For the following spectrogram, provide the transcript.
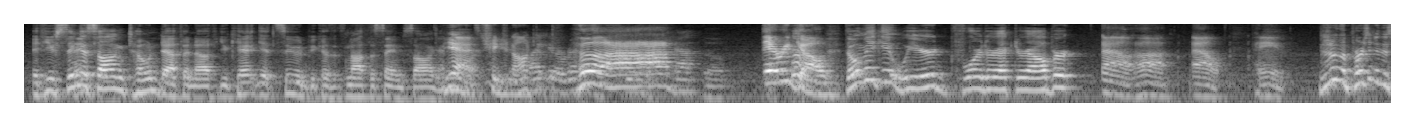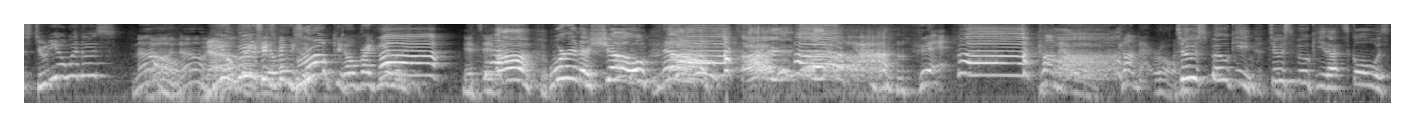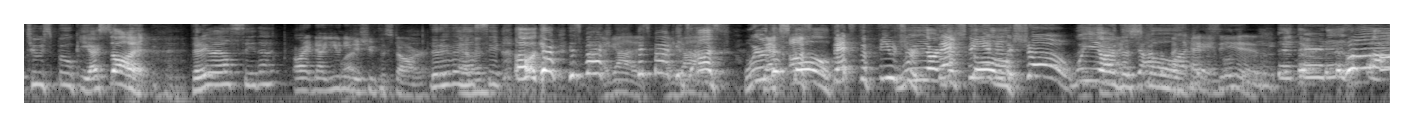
If you sing a song tone deaf enough, you can't get sued because it's not the same song anymore. Yeah, it's changing octave. Ah, there we go. Don't make it weird, floor director Albert. Ow, ah, ow. Pain. Is there the person in the studio with us? No, No. no. No. The Don't break the illusion's been illusion. broken. Don't break the ah! It's it's Ah, we're in a show. No! Ah! Ah! Combat roll. Combat roll. Too spooky. Too spooky. That skull was too spooky. I saw it. Did anyone else see that? All right, now you need to shoot the star. Did anybody else see? it? Oh my God! It's back! I got it. It's back! I it's it. us! We're That's the skull! us. That's the future. We are the That's the, end of the show. we are I the shot skull! block can't see Look at it. there it is! Ah!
